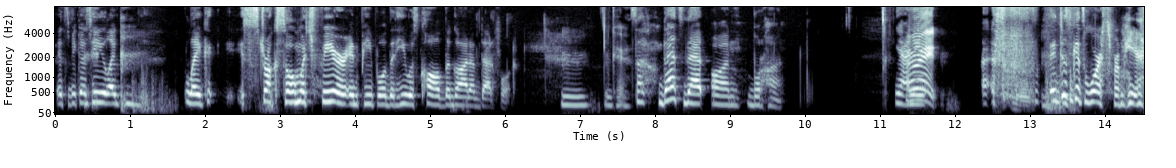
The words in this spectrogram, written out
it's because he like like struck so much fear in people that he was called the god of Darfur mm, Okay. so that's that on Burhan yeah All right. It just gets worse from here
